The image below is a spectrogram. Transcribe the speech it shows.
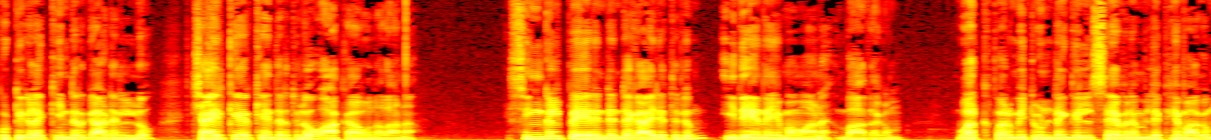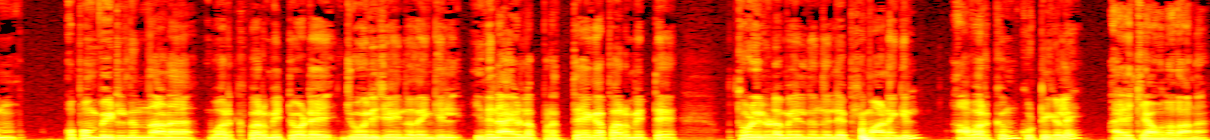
കുട്ടികളെ കിൻഡർ ഗാർഡനിലോ ചൈൽഡ് കെയർ കേന്ദ്രത്തിലോ ആക്കാവുന്നതാണ്. സിംഗിൾ പേരന്റിന്റെ കാര്യത്തിലും ഇതേ നിയമമാണ് ബാധകം. വർക്ക് പെർമിറ്റ് ഉണ്ടെങ്കിൽ സേവനം ലഭ്യമാകും. ഒപ്പം വീട്ടിൽ നിന്നാണ് വർക്ക് പെർമിറ്റോടെ ജോലി ചെയ്യുന്നതെങ്കിൽ ഇതിനായുള്ള പ്രത്യേക പെർമിറ്റ് തൊഴിലുടമയിൽ നിന്ന് ലഭ്യമാണെങ്കിൽ അവർക്കും കുട്ടികളെ അയക്കാവുന്നതാണ്.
